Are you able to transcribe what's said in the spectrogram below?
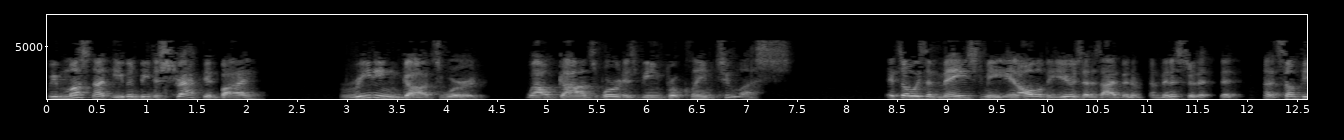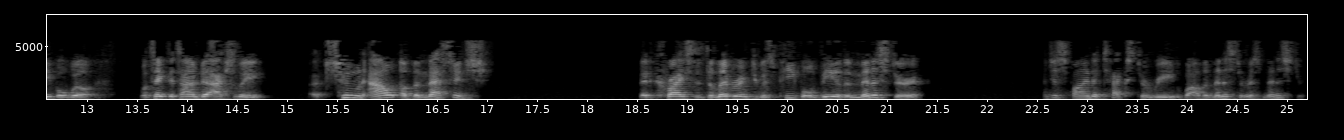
we must not even be distracted by reading God's Word while God's Word is being proclaimed to us. It's always amazed me in all of the years that as I've been a minister that, that some people will, will take the time to actually uh, tune out of the message that Christ is delivering to his people via the minister and just find a text to read while the minister is ministering.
